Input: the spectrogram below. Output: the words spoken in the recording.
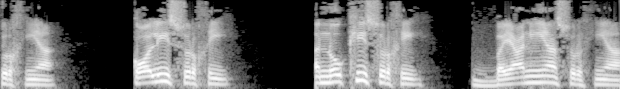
سرخیاں کولی سرخی، انوکھی سرخی، بیانیہ سرخیاں،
